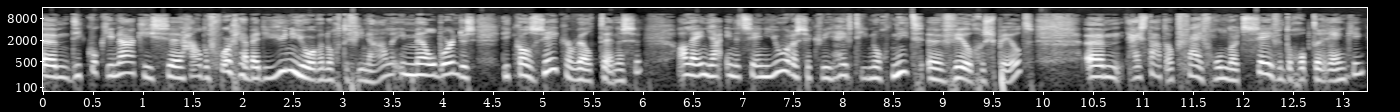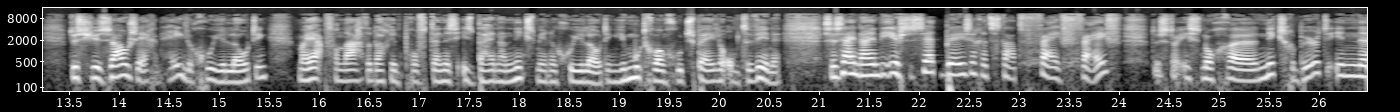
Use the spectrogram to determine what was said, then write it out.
Um, die Kokinakis uh, haalde vorig jaar bij de junioren nog de finale in Melbourne. Dus die kan zeker wel tennissen. Alleen ja, in het seniorencircuit heeft hij nog niet uh, veel gespeeld. Um, hij staat ook 570 op de ranking. Dus je zou zeggen, een hele goede loting. Maar ja, vandaag de dag in proftennis is bijna niks meer een goede loting. Je moet gewoon goed spelen om te winnen. Ze zijn daar in de eerste set bezig. Het staat 5-5. Dus er is nog uh, niks gebeurd in uh,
